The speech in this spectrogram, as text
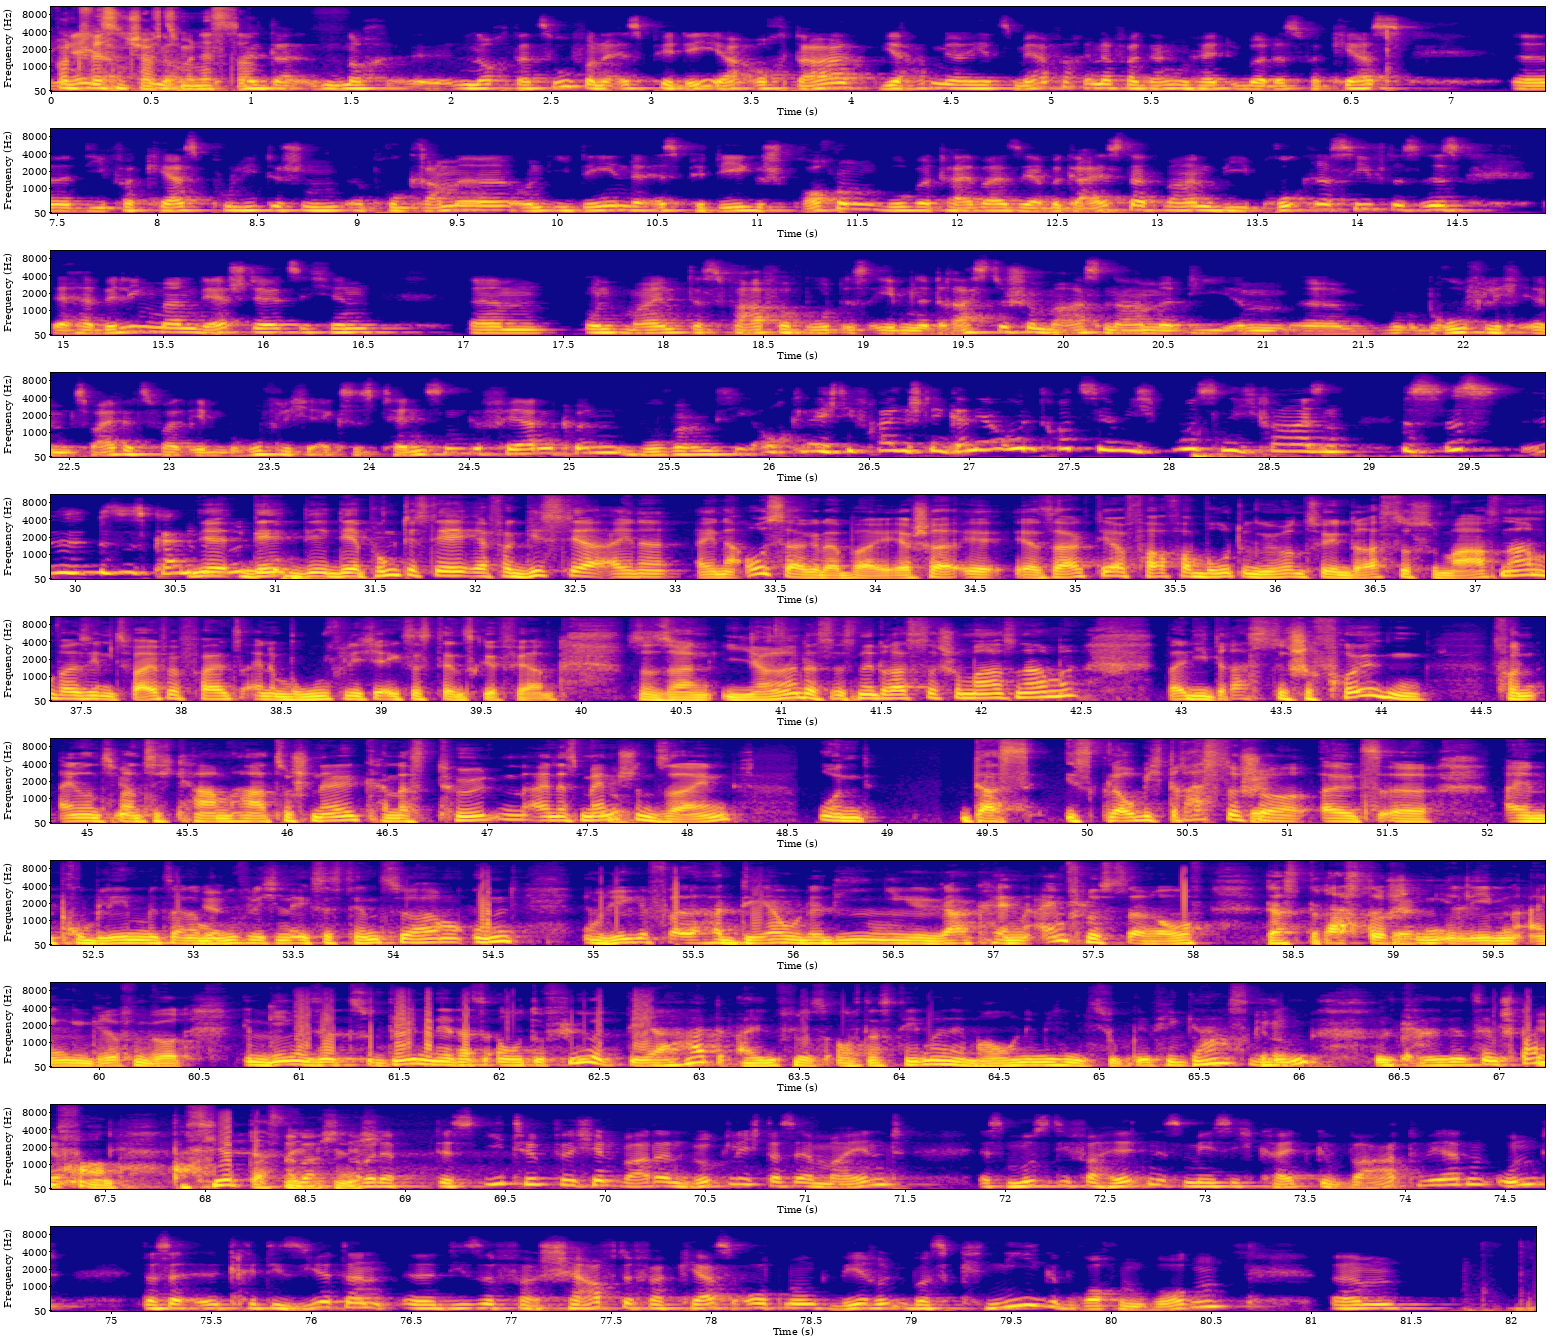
Und ja, Wissenschaftsminister. Da, noch, noch dazu von der SPD, ja, auch da, wir haben ja jetzt mehrfach in der Vergangenheit über das Verkehrs, äh, die verkehrspolitischen äh, Programme und Ideen der SPD gesprochen, wo wir teilweise ja begeistert waren, wie progressiv das ist. Der Herr Willingmann, der stellt sich hin, und meint, das Fahrverbot ist eben eine drastische Maßnahme, die im, äh, beruflich, im Zweifelsfall eben berufliche Existenzen gefährden können, wo man sich auch gleich die Frage stellen kann, ja und trotzdem, ich muss nicht rasen. Das ist, äh, das ist keine der, der, der, der, Punkt ist der, er vergisst ja eine, eine Aussage dabei. Er, er, sagt ja, Fahrverbote gehören zu den drastischsten Maßnahmen, weil sie im Zweifelsfall eine berufliche Existenz gefährden. Sondern sagen, ja, das ist eine drastische Maßnahme, weil die drastische Folgen von 21 km/h zu schnell kann das Töten eines Menschen sein. Und das ist, glaube ich, drastischer ja. als äh, ein Problem mit seiner ja. beruflichen Existenz zu haben. Und im Regelfall hat der oder diejenige gar keinen Einfluss darauf, dass drastisch ja. in ihr Leben eingegriffen wird. Im Gegensatz zu dem, der das Auto führt, der hat Einfluss auf das Thema. Der braucht nämlich nicht so viel Gas genau. geben und kann ganz entspannt fahren. Passiert das aber, nämlich nicht. Aber der, das i-Tüpfelchen war dann wirklich, dass er meint, es muss die Verhältnismäßigkeit gewahrt werden und dass er äh, kritisiert dann, äh, diese verschärfte Verkehrsordnung wäre übers Knie gebrochen worden. Ähm,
